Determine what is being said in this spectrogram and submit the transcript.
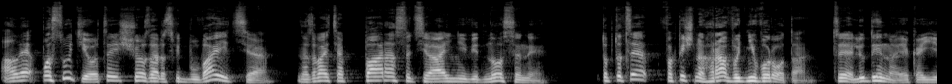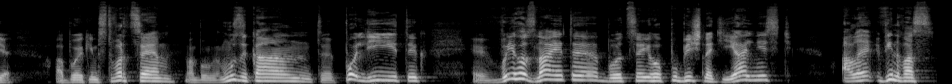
Але по суті, оце, що зараз відбувається, називається парасоціальні відносини. Тобто, це фактично гра в одні ворота. Це людина, яка є або якимсь творцем, або музикант, політик. Ви його знаєте, бо це його публічна діяльність, але він вас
